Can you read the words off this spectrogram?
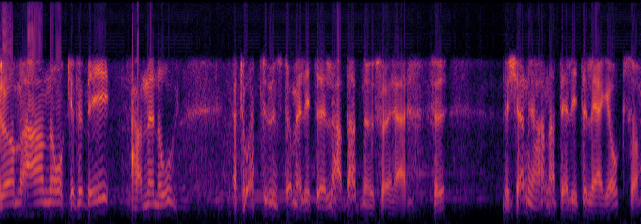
Tunström, han åker förbi. Han är nog Jag tror att Tunström är lite laddad nu för det här. För nu känner han att det är lite läge också.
